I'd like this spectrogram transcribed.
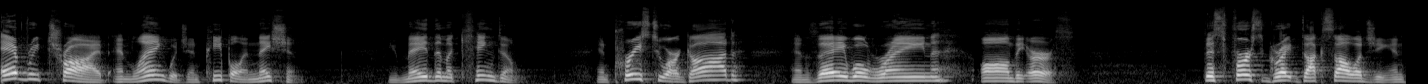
every tribe and language and people and nation. You made them a kingdom and priests to our God, and they will reign on the earth. This first great doxology in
